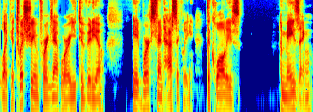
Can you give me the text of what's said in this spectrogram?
like a Twitch stream, for example, or a YouTube video, it works fantastically. The quality is amazing.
